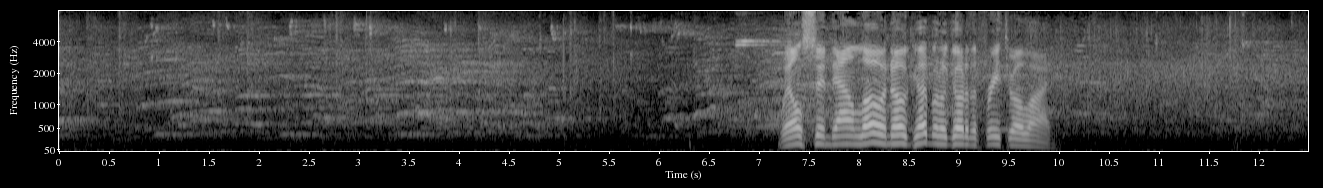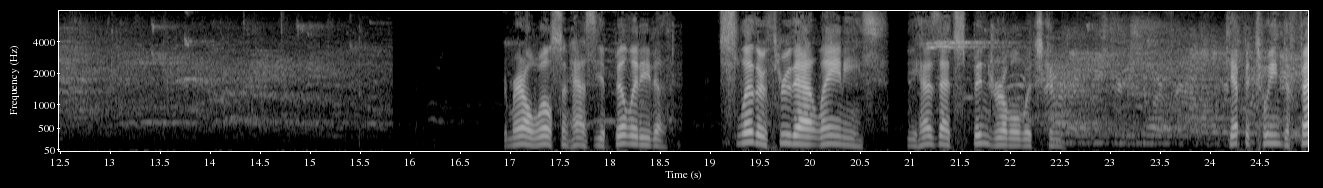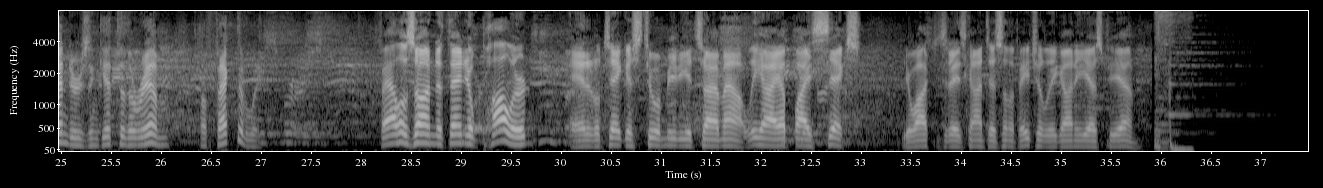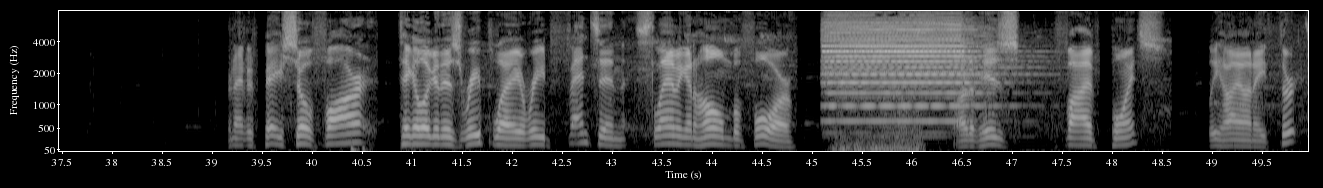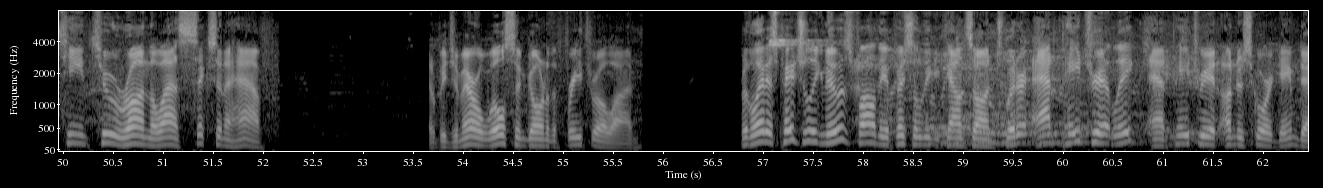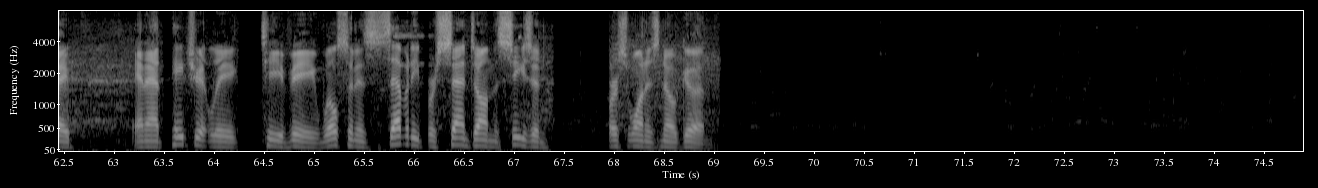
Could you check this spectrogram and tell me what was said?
Wilson down low, no good, but will go to the free throw line. Merrill Wilson has the ability to slither through that lane. He's, he has that spin dribble, which can get between defenders and get to the rim effectively. Foul is on Nathaniel Pollard, and it'll take us to immediate timeout. Lehigh up by six. You're watching today's contest on the Patriot League on ESPN. Connected pace so far. Take a look at this replay. Reed Fenton slamming it home before. Part of his five points. Lehigh on a 13 2 run the last six and a half. It'll be Jeameril Wilson going to the free throw line. For the latest Patriot League news, follow the official league accounts on Twitter at Patriot League, at Patriot underscore game day, and at Patriot League TV. Wilson is 70% on the season. First one is no good.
